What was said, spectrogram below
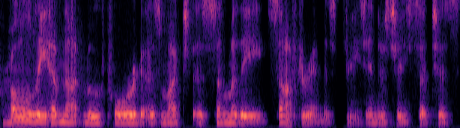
probably have not moved forward as much as some of the softer industries, industries such as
